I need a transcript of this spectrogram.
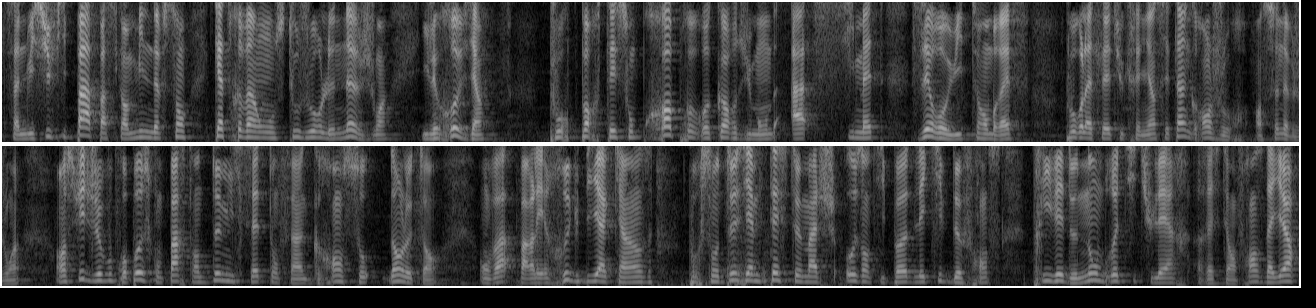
ça ne lui suffit pas parce qu'en 1991, toujours le 9 juin, il revient pour porter son propre record du monde à 6 mètres 08. En bref, pour l'athlète ukrainien, c'est un grand jour en ce 9 juin. Ensuite, je vous propose qu'on parte en 2007. On fait un grand saut dans le temps. On va parler rugby à 15. Pour son deuxième test match aux Antipodes, l'équipe de France, privée de nombreux titulaires restés en France d'ailleurs,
